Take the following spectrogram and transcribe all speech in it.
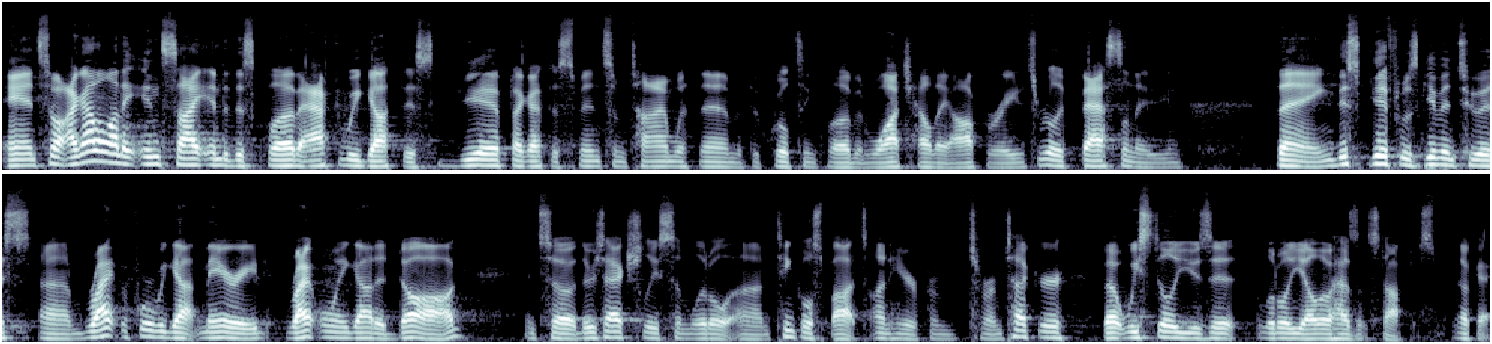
And so I got a lot of insight into this club after we got this gift. I got to spend some time with them at the quilting club and watch how they operate. It's a really fascinating thing. This gift was given to us um, right before we got married, right when we got a dog. And so there's actually some little um, tinkle spots on here from, from Tucker, but we still use it. Little yellow hasn't stopped us. Okay.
